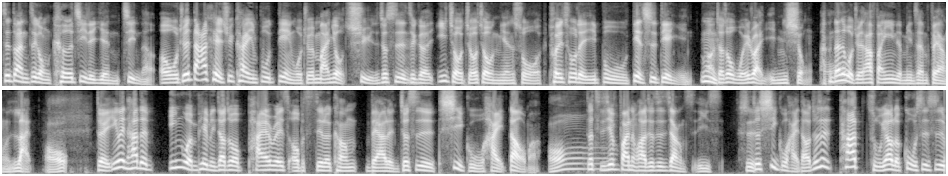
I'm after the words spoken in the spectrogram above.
这段这种科技的演进呢，呃，我觉得大家可以去看一部电影，我觉得蛮有趣的，就是这个一九九九年所推出的一部电视电影啊，叫做《微软英雄》，但是我觉得它翻译的名称非常烂哦。对，因为它的英文片名叫做《Pirates of Silicon Valley》，就是戏骨海盗嘛。哦，这直接翻的话就是这样子的意思。是，就戏骨海盗，就是它主要的故事是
